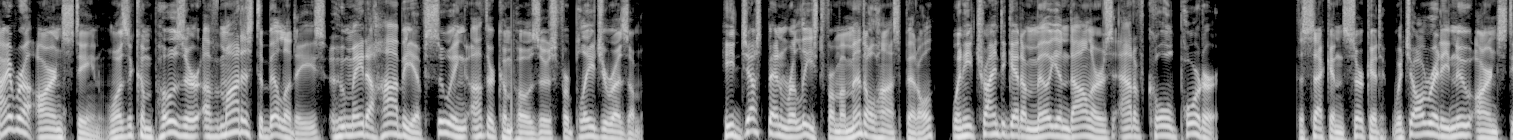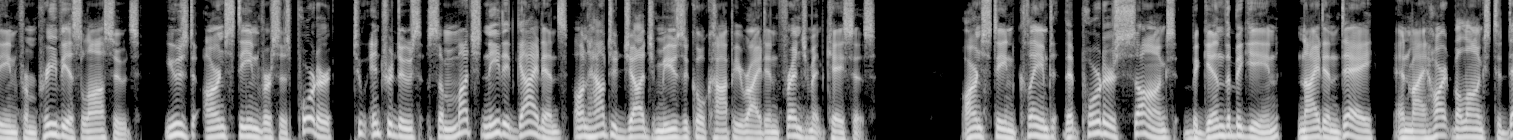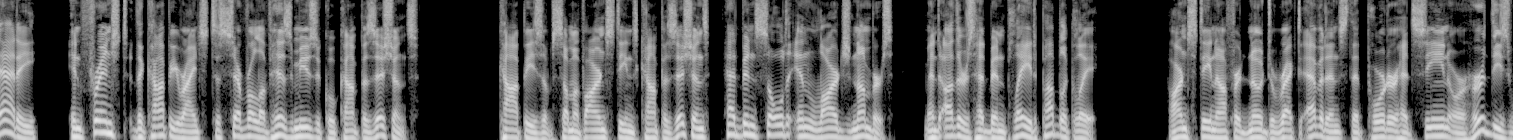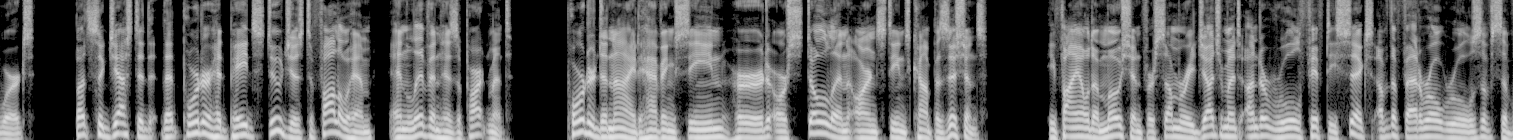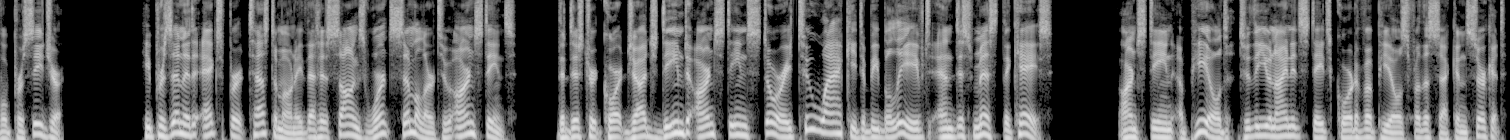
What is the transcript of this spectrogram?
Ira Arnstein was a composer of modest abilities who made a hobby of suing other composers for plagiarism. He'd just been released from a mental hospital when he tried to get a million dollars out of Cole Porter. The Second Circuit, which already knew Arnstein from previous lawsuits, used Arnstein versus Porter to introduce some much needed guidance on how to judge musical copyright infringement cases. Arnstein claimed that Porter's songs Begin the Beguine, Night and Day, and My Heart Belongs to Daddy infringed the copyrights to several of his musical compositions. Copies of some of Arnstein's compositions had been sold in large numbers, and others had been played publicly. Arnstein offered no direct evidence that Porter had seen or heard these works, but suggested that Porter had paid stooges to follow him and live in his apartment. Porter denied having seen, heard, or stolen Arnstein's compositions. He filed a motion for summary judgment under Rule 56 of the Federal Rules of Civil Procedure. He presented expert testimony that his songs weren't similar to Arnstein's. The district court judge deemed Arnstein's story too wacky to be believed and dismissed the case. Arnstein appealed to the United States Court of Appeals for the Second Circuit.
